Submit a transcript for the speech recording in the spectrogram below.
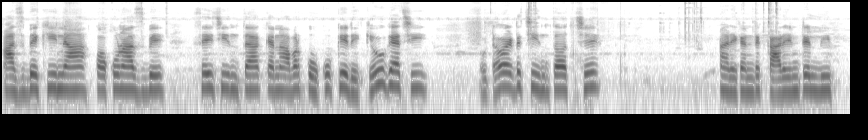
আসবে কি না, কখন আসবে, সেই চিন্তা। কেন আবার কোকোকে রেখেও গেছি। ওটাও একটা চিন্তা হচ্ছে। আর এখানটা কারেন্টের লিফট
